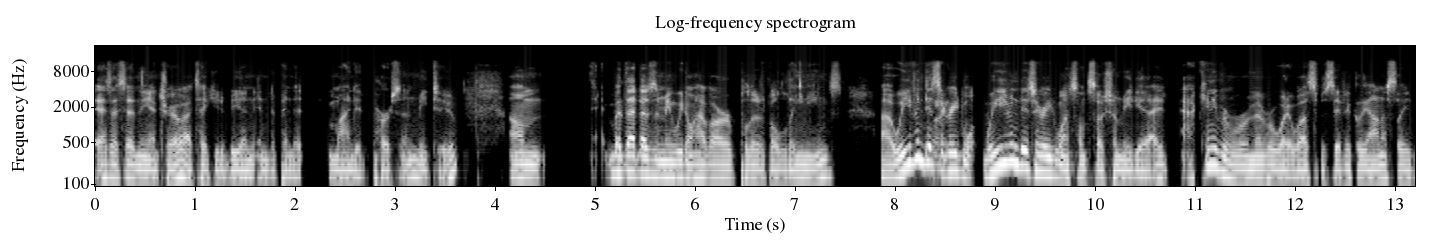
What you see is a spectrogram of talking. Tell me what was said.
as I said in the intro, I take you to be an independent minded person. Me too. Um, but that doesn't mean we don't have our political leanings. Uh, we even disagreed. Right. We even disagreed once on social media. I, I can't even remember what it was specifically. Honestly,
